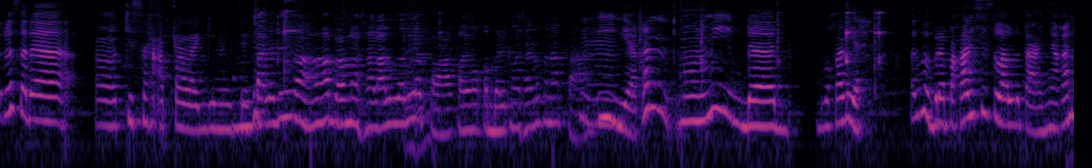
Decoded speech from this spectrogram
terus ada eh, kisah apa lagi nih Cek? Enggak tadi apa masa lalu tadi apa? Kalau kembali ke masa lalu kenapa? Iya kan Mama Nomi udah dua kali ya tapi beberapa kali sih selalu tanya kan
